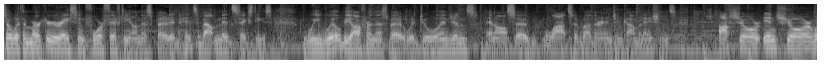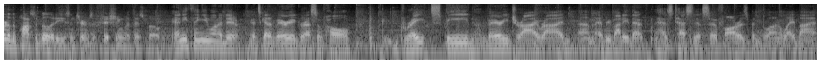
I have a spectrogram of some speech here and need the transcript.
So with the Mercury Racing 450 on this boat, it hits about mid 60s. We will be offering this boat with dual engines and also lots of other engine combinations. Offshore, inshore, what are the possibilities in terms of fishing with this boat? Anything you want to do. It's got a very aggressive hull, great speed, very dry ride. Um, everybody that has tested it so far has been blown away by it.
